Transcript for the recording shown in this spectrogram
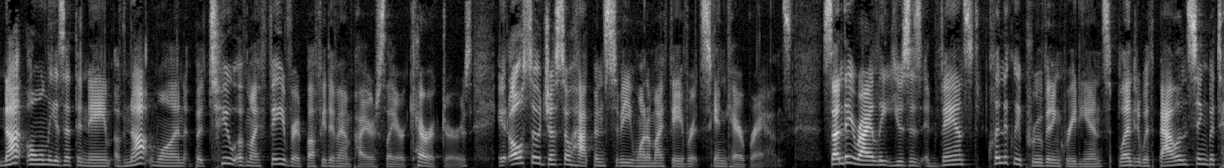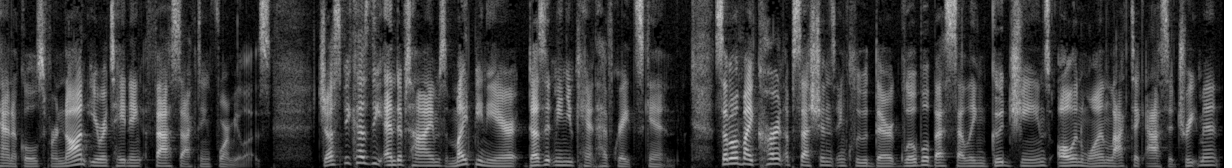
Not only is it the name of not one, but two of my favorite Buffy the Vampire Slayer characters, it also just so happens to be one of my favorite skincare brands. Sunday Riley uses advanced, clinically proven ingredients blended with balancing botanicals for non irritating, fast acting formulas. Just because the end of times might be near doesn't mean you can't have great skin. Some of my current obsessions include their global best-selling Good Genes all-in-one lactic acid treatment,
